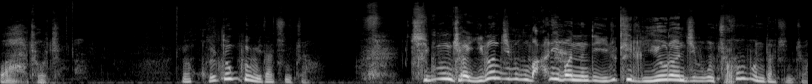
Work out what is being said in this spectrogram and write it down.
와, 저거 골동품이다, 진짜. 지붕, 제가 이런 지붕 많이 봤는데 이렇게 리얼한 지붕은 처음 본다, 진짜.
